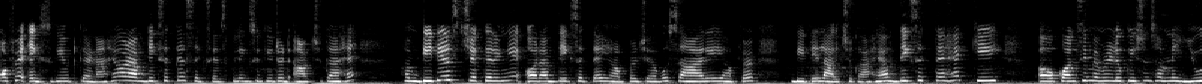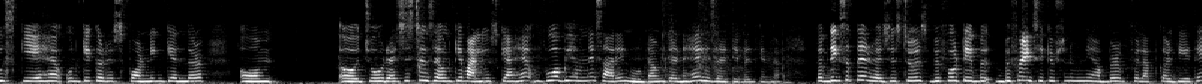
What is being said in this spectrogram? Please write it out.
और फिर एग्जीक्यूट करना है। और आप देख सकते हैं सक्सेसफुल एग्जीक्यूटेड आ चुका है। हम डिटेल्स चेक करेंगे और आप देख सकते हैं यहाँ पर जो है वो सारे यहाँ पर डिटेल आ चुका है। आप देख सकते हैं कि uh, कौन सी मेमोरी लोकेशंस हमने यूज़ किए हैं उनके करस्पॉन्डिंग के अंदर um, जो रजिस्टर्स है उनके वैल्यूज़ क्या हैं वो अभी हमने सारे नोट डाउन करने हैं रिज़ल्ट टेबल के अंदर। तो आप देख सकते हैं registers before table before execution हमने यहाँ पर फिलअप कर दिए थे।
